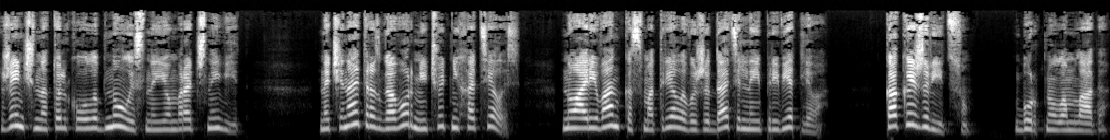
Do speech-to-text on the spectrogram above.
Женщина только улыбнулась на ее мрачный вид. Начинать разговор ничуть не хотелось, но Ариванка смотрела выжидательно и приветливо. «Как и жрицу», — буркнула Млада.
